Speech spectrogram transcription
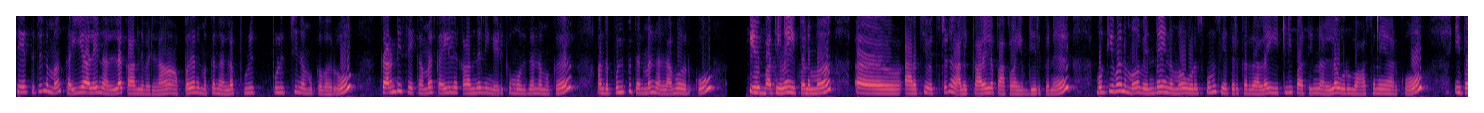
சேர்த்துட்டு நம்ம கையாலே நல்லா கலந்து விடலாம். அப்போ தான் நமக்கு நல்லா புளி புளிச்சு நமக்கு வரும். கரண்டி சேர்க்காம கையில் கலந்து நீங்கள் எடுக்கும் போது தான் நமக்கு அந்த புளிப்புத்தன்மை நல்லாவும் இருக்கும். இது பார்த்தீங்கன்னா இப்போ நம்ம அரைச்சி வச்சுட்டு நாளைக்கு காலையில் பார்க்கலாம் எப்படி இருக்குன்னு. முக்கியமாக நம்ம வெந்தயம் நம்ம ஒரு ஸ்பூன் சேர்த்துருக்கிறதால இட்லி பார்த்தீங்கன்னா நல்ல ஒரு வாசனையாக இருக்கும். இப்போ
